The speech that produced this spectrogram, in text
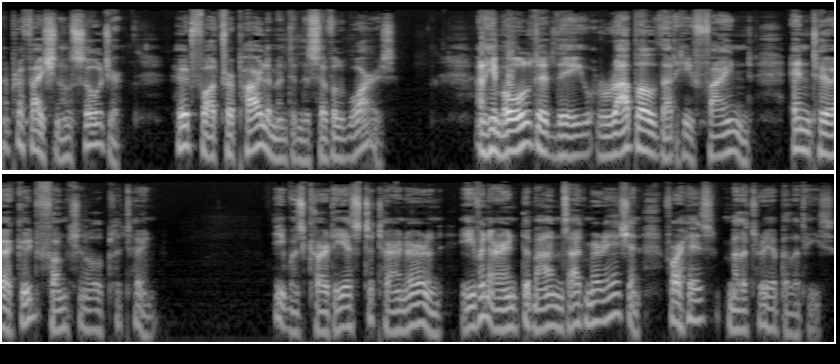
a professional soldier, who had fought for Parliament in the Civil Wars. And he moulded the rabble that he found into a good functional platoon. He was courteous to Turner and even earned the man's admiration for his military abilities.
